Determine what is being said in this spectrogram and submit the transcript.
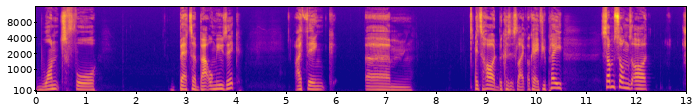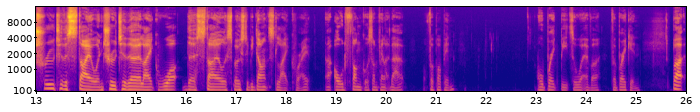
want for better battle music. I think um it's hard because it's like okay, if you play some songs are true to the style and true to the like what the style is supposed to be danced like, right? Uh, old funk or something like that for popping or break beats or whatever for breaking. But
